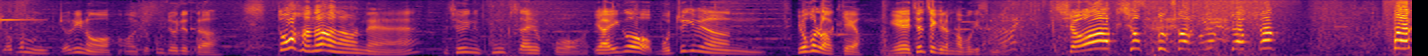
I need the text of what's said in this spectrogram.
조금 쫄이노. 어, 조금 쫄였다. 또 하나가 남았네. 저 형님 궁 쌓였고. 야 이거 못 죽이면 요걸로 갈게요. 예, 전체 기랑 가보겠습니다. 숍! 숍! 푹! 숍! 숍! 숍! 숍! 빡!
